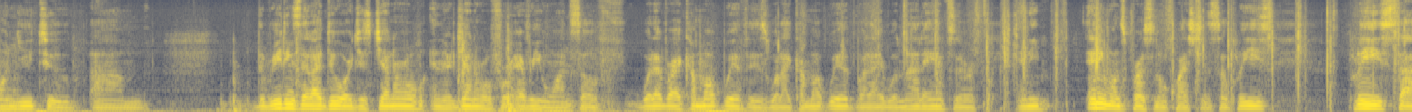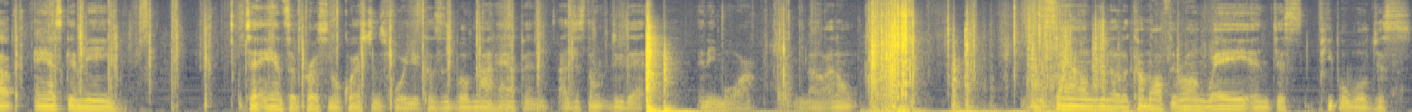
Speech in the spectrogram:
on YouTube. Um, the readings that I do are just general, and they're general for everyone. So whatever I come up with is what I come up with, but I will not answer any anyone's personal questions. So please, please stop asking me to answer personal questions for you because it will not happen. I just don't do that anymore. You know, I don't sound, you know, to come off the wrong way, and just people will just,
